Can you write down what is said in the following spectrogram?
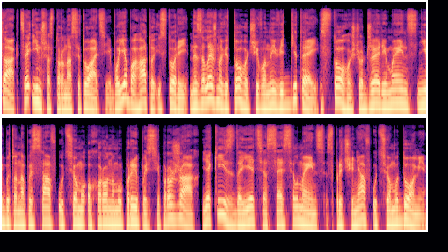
Так, це інша сторона ситуації, бо є багато історій, незалежно від того, чи вони від дітей, з того, що Джері Мейнс нібито написав у цьому охоронному приписі про жах, який, здається, Сесіл Мейнс спричиняв у цьому домі.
